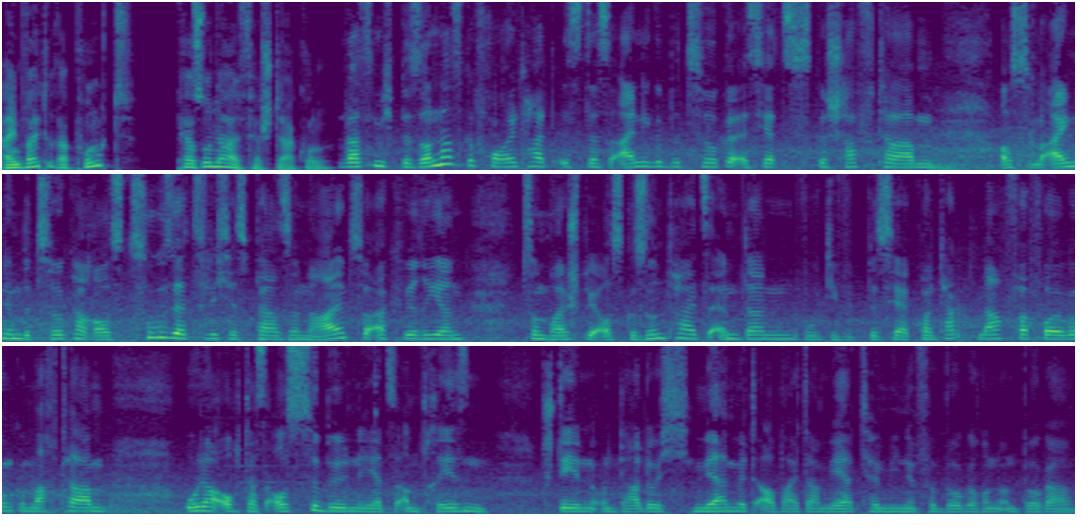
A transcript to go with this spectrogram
Ein weiterer Punkt, Personalverstärkung. Was mich besonders gefreut hat, ist, dass einige Bezirke es jetzt geschafft haben, aus dem eigenen Bezirk heraus zusätzliches Personal zu akquirieren, zum Beispiel aus Gesundheitsämtern, wo die bisher Kontaktnachverfolgung gemacht haben oder auch das Auszubildende jetzt am Tresen stehen und dadurch mehr Mitarbeiter, mehr Termine für Bürgerinnen und Bürger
